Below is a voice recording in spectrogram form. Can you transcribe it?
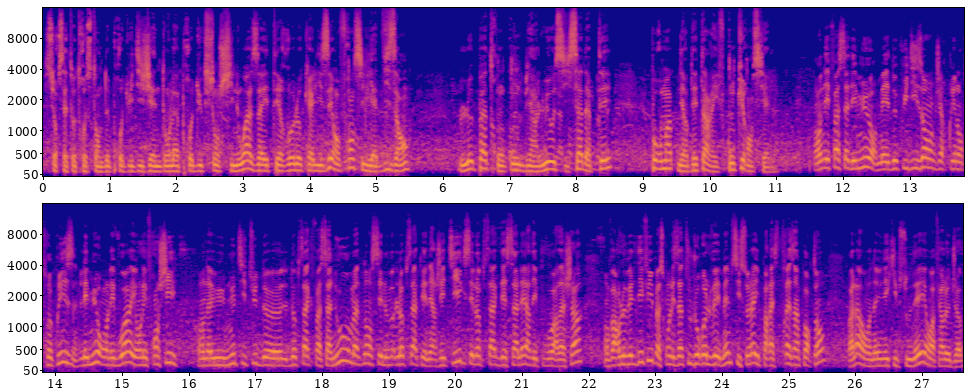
Sur cet autre stand de produits d'hygiène dont la production chinoise a été relocalisée en France il y a 10 ans, le patron compte bien lui aussi s'adapter pour maintenir des tarifs concurrentiels. On est face à des murs, mais depuis 10 ans que j'ai repris l'entreprise, les murs, on les voit et on les franchit. On a eu une multitude d'obstacles face à nous. Maintenant, c'est l'obstacle énergétique, c'est l'obstacle des salaires, des pouvoirs d'achat. On va relever le défi parce qu'on les a toujours relevés, même si ceux-là, ils paraissent très importants. Voilà, on a une équipe soudée et on va faire le job.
